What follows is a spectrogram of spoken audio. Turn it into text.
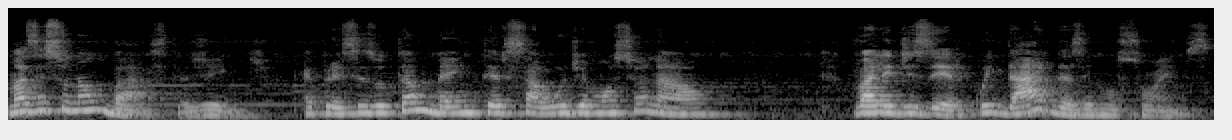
Mas isso não basta, gente. É preciso também ter saúde emocional. Vale dizer, cuidar das emoções,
